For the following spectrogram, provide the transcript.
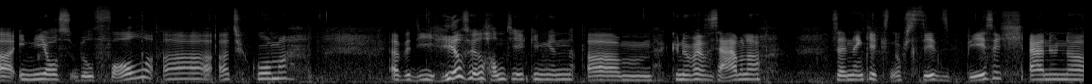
uh, Ineos Will Fall uh, uitgekomen. Hebben die heel veel handtekeningen um, kunnen verzamelen. Zijn denk ik nog steeds bezig aan hun uh,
